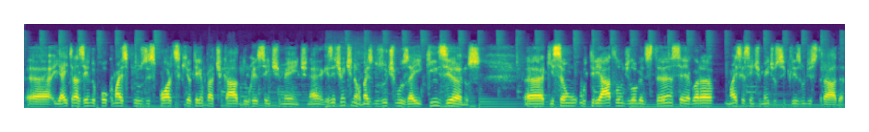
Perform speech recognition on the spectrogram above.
Uh, e aí trazendo um pouco mais para os esportes que eu tenho praticado recentemente, né? Recentemente não, mas nos últimos aí 15 anos, uh, que são o triatlon de longa distância e agora mais recentemente o ciclismo de estrada.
